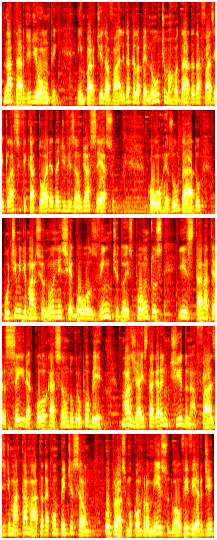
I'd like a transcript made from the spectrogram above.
na tarde de ontem, em partida válida pela penúltima rodada da fase classificatória da divisão de acesso. Com o resultado, o time de Márcio Nunes chegou aos 22 pontos e está na terceira colocação do Grupo B, mas já está garantido na fase de mata-mata da competição. O próximo compromisso do Alviverde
